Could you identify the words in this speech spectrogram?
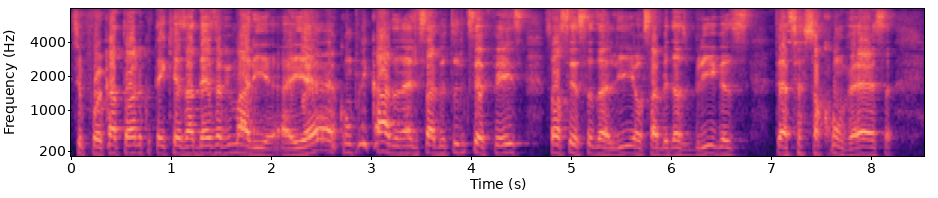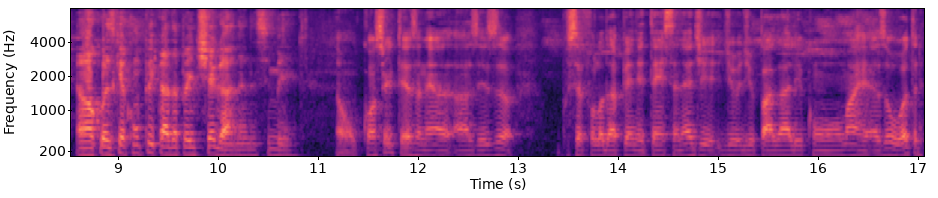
se for católico, tem que rezar 10 Ave Maria. Aí é complicado, né? Ele sabe tudo que você fez, só acessando ali, ou saber das brigas, ter acesso à conversa. É uma coisa que é complicada para a gente chegar né, nesse meio. Não, com certeza, né? Às vezes você falou da penitência, né? De, de, de pagar ali com uma reza ou outra.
